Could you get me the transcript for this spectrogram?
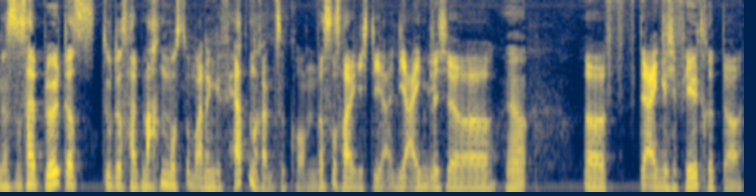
das ist halt blöd, dass du das halt machen musst, um an den Gefährten ranzukommen. Das ist eigentlich die, die eigentliche, ja, äh, der eigentliche Fehltritt da.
